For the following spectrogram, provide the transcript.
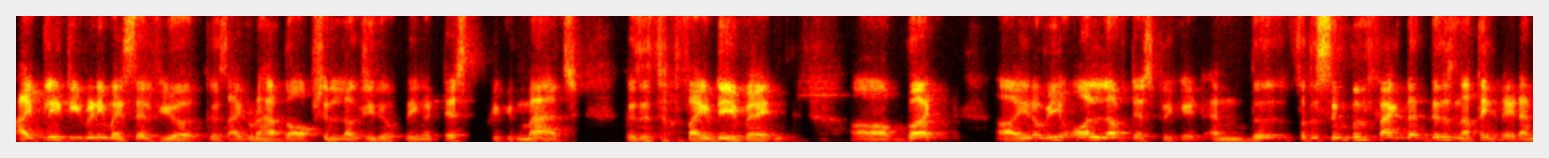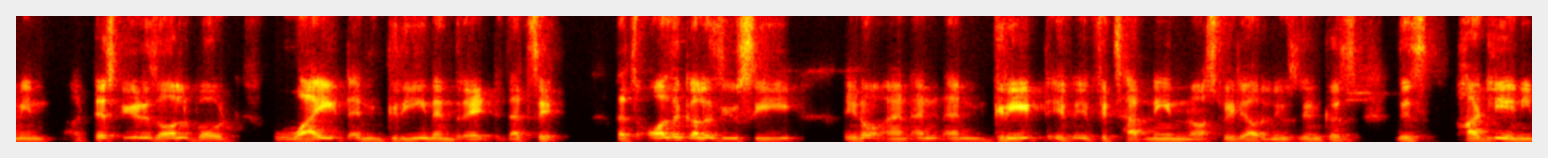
I play T20 myself here because I don't have the option luxury of playing a test cricket match because it's a five day event. Uh, but uh, you know, we all love Test cricket, and the, for the simple fact that there is nothing, right? I mean, Test cricket is all about white and green and red. That's it. That's all the colors you see. You know, and and and great if, if it's happening in Australia or New Zealand because there's hardly any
